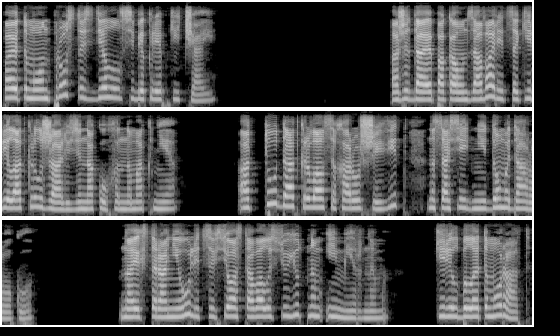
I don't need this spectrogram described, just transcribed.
поэтому он просто сделал себе крепкий чай. Ожидая, пока он заварится, Кирилл открыл жалюзи на кухонном окне. Оттуда открывался хороший вид на соседние дом и дорогу. На их стороне улицы все оставалось уютным и мирным. Кирилл был этому рад.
